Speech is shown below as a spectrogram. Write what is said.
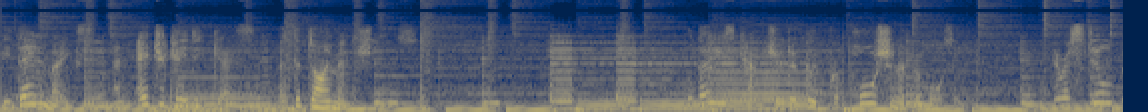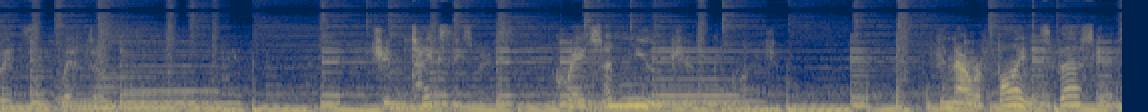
He then makes an educated guess at the dimensions. Although he's captured a good proportion of the mausoleum, there are still bits left over. Qin takes these bits and creates a new cubic equation. He can now refine his first guess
